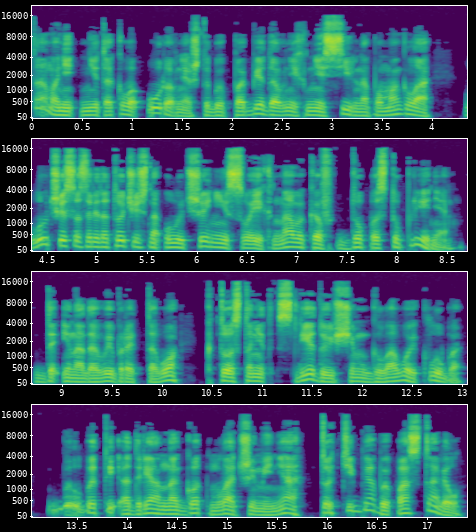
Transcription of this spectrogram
Там они не такого уровня, чтобы победа в них мне сильно помогла. Лучше сосредоточись на улучшении своих навыков до поступления, да и надо выбрать того, кто станет следующим главой клуба. Был бы ты, Адриан, на год младше меня, то тебя бы поставил».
